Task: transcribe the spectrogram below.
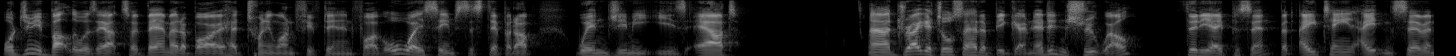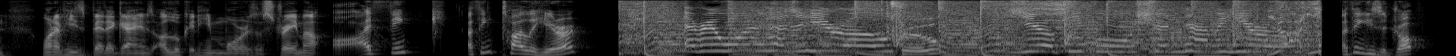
While Jimmy Butler was out, so Bam Adebayo had 21, 15 and 5. Always seems to step it up when Jimmy is out. Uh, Dragic also had a big game. Now, didn't shoot well, 38%, but 18, 8 and 7. One of his better games. I look at him more as a streamer. I think I think Tyler Herro. Everyone has a hero. True. Zero people shouldn't have a hero. Yeah. I think he's a drop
